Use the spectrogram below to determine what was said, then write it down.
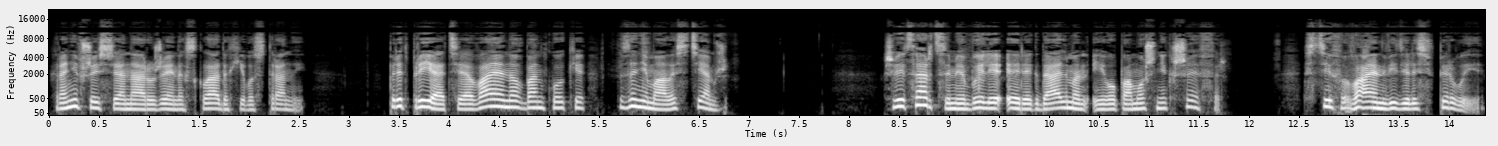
хранившейся на оружейных складах его страны. Предприятие Вайена в Бангкоке занималась тем же. Швейцарцами были Эрик Дальман и его помощник Шеффер. Стив и Вайн виделись впервые.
